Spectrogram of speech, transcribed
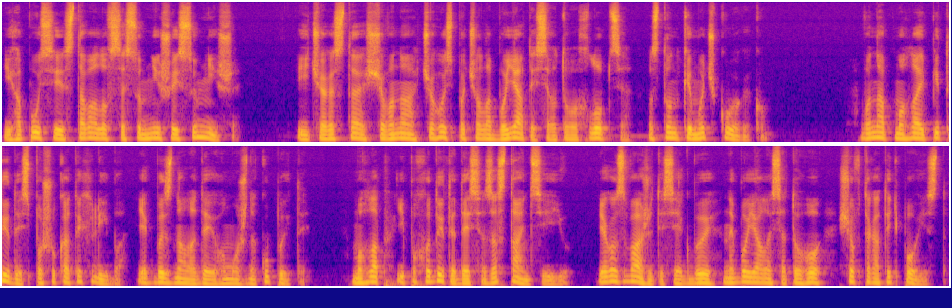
І гапусі ставало все сумніше і сумніше, і через те, що вона чогось почала боятися отого хлопця з тонким очкуриком. Вона б могла й піти десь пошукати хліба, якби знала, де його можна купити, могла б і походити десь за станцією, і розважитися, якби не боялася того, що втратить поїзд.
